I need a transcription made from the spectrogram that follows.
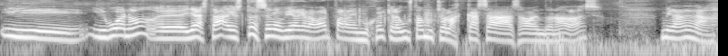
Y, bueno, eh, ya está, esto se lo voy a grabar para mi mujer, que le gustan mucho las casas abandonadas. Mira, nena,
